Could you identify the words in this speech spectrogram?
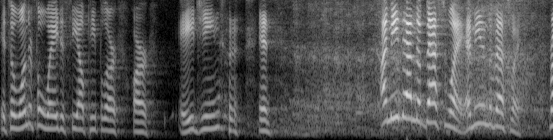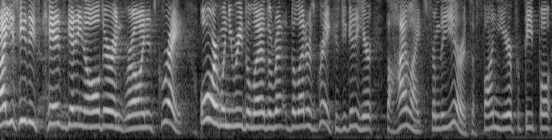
It's a wonderful way to see how people are, are aging and I mean that in the best way. I mean in the best way. Right? You see these kids getting older and growing, it's great. Or when you read the letter, the, re- the letter is great because you get to hear the highlights from the year. It's a fun year for people,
